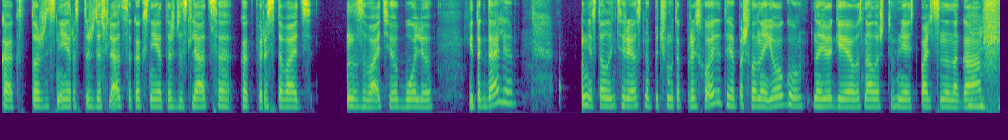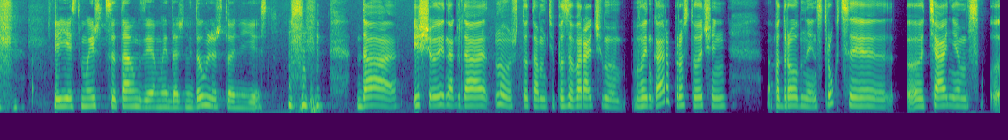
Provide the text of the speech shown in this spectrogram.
как тоже с ней растождествляться, как с ней отождествляться, как переставать называть ее болью и так далее. Мне стало интересно, почему так происходит, и я пошла на йогу. На йоге я узнала, что у меня есть пальцы на ногах. И есть мышцы там, где мы даже не думали, что они есть. Да, еще иногда, ну, что там, типа, заворачиваем в ингар, просто очень подробные инструкции, э, тянем э,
